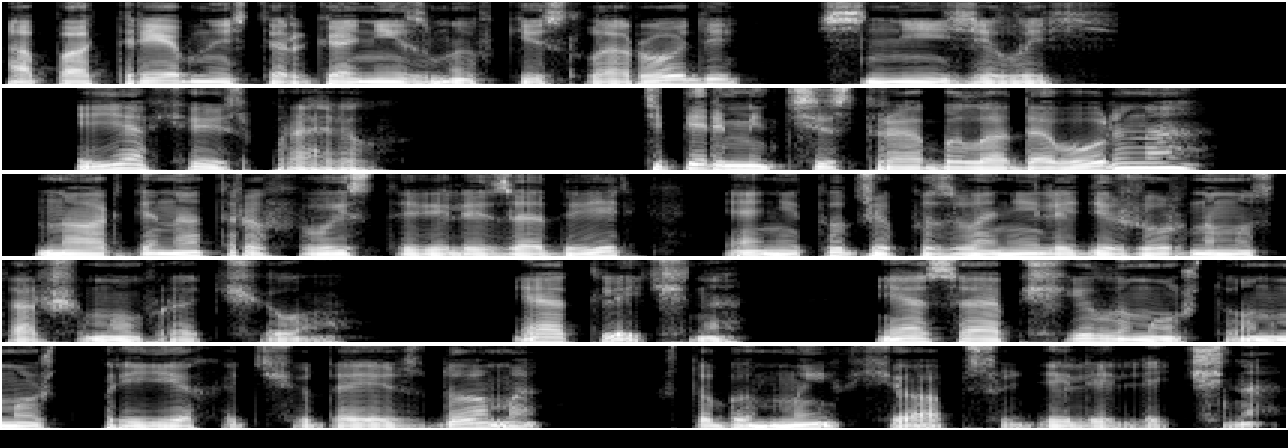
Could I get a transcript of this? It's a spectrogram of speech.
а потребность организма в кислороде снизилась. И я все исправил. Теперь медсестра была довольна, но ординаторов выставили за дверь, и они тут же позвонили дежурному старшему врачу. И отлично. Я сообщил ему, что он может приехать сюда из дома, чтобы мы все обсудили лично.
